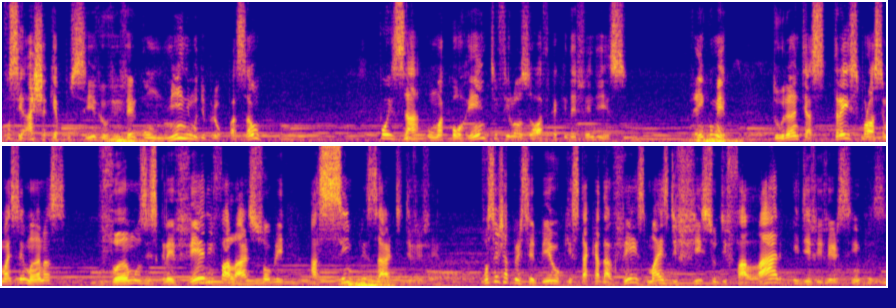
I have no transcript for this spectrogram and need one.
Você acha que é possível viver com um mínimo de preocupação? Pois há uma corrente filosófica que defende isso. Vem comigo. Durante as três próximas semanas, vamos escrever e falar sobre a simples arte de viver. Você já percebeu que está cada vez mais difícil de falar e de viver simples?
